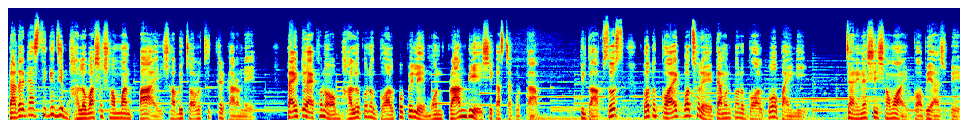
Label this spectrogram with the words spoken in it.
তাদের কাছ থেকে যে ভালোবাসা সম্মান পায় সবে চলচ্চিত্রের কারণে। তাই তো এখনও ভালো কোনো গল্প পেলে মন প্রাণ দিয়ে সে কাজটা করতাম। কিন্তু আফসোস, গত কয়েক বছরে তেমন কোনো গল্পও পাইনি। জানি না সে সময় কবে আসবে।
